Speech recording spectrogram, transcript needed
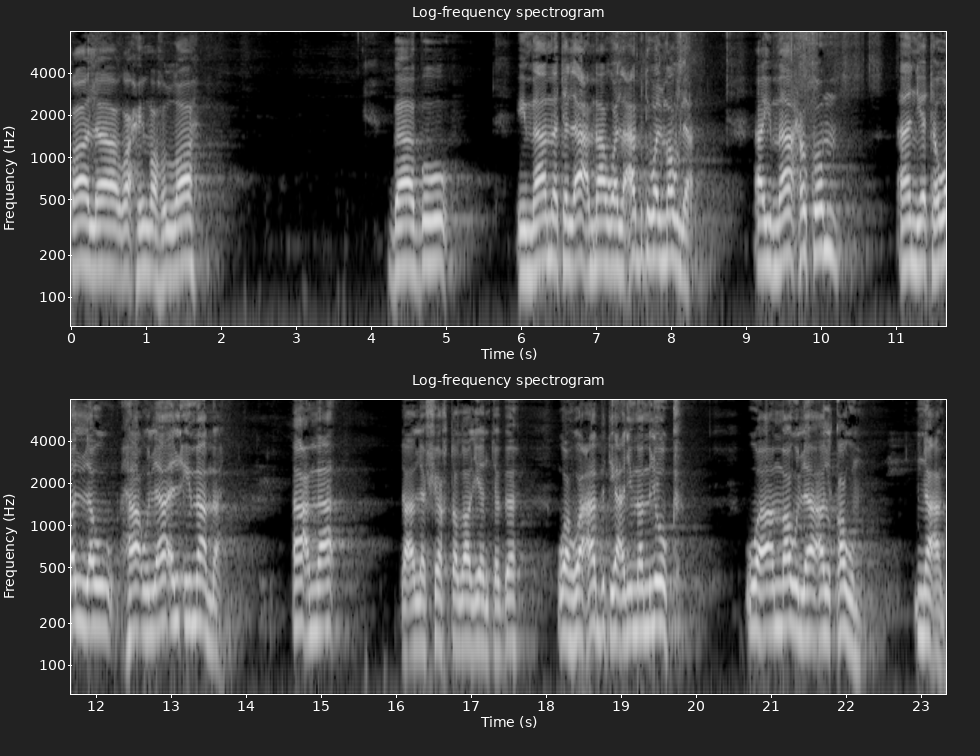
قال رحمه الله باب إمامة الأعمى والعبد والمولى. أي ما حكم أن يتولوا هؤلاء الإمامة؟ أعمى لعل الشيخ طلال ينتبه وهو عبد يعني مملوك ومولى القوم. نعم.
